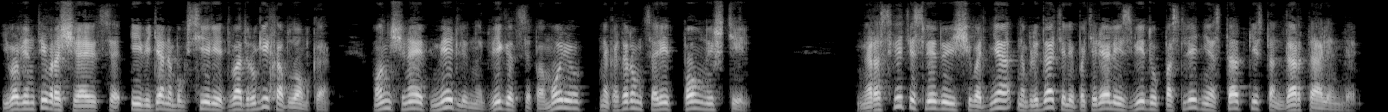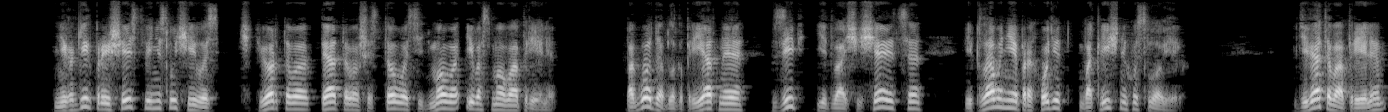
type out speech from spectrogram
Его винты вращаются, и, ведя на буксире два других обломка, он начинает медленно двигаться по морю, на котором царит полный штиль. На рассвете следующего дня наблюдатели потеряли из виду последние остатки стандарт-Айленда. Никаких происшествий не случилось 4, 5, 6, 7 и 8 апреля. Погода благоприятная, зыбь едва ощущается, и плавание проходит в отличных условиях. 9 апреля,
